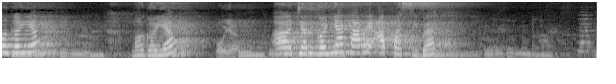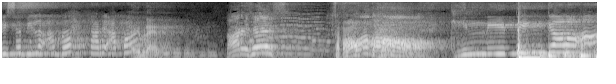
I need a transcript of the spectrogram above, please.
Abah mau goyang? Mau goyang? Ah, jargonnya tarik apa sih, Bah? Bisa bilang Abah tarik apa? Ayo Bren. Tarik sis. Sepoko. Kini tinggal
